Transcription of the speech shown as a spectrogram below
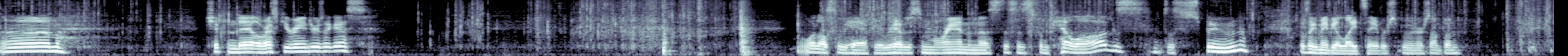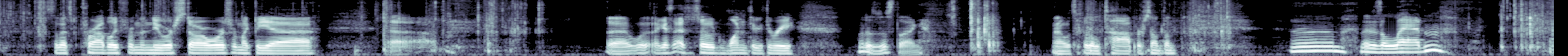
um Chip 'n Dale Rescue Rangers, I guess. What else do we have here? We have just some randomness. This is from Kellogg's. It's a spoon. Looks like maybe a lightsaber spoon or something. So that's probably from the newer Star Wars, from like the, uh, uh, the I guess episode one through three. What is this thing? Oh, it's like a little top or something. Um, that is Aladdin.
